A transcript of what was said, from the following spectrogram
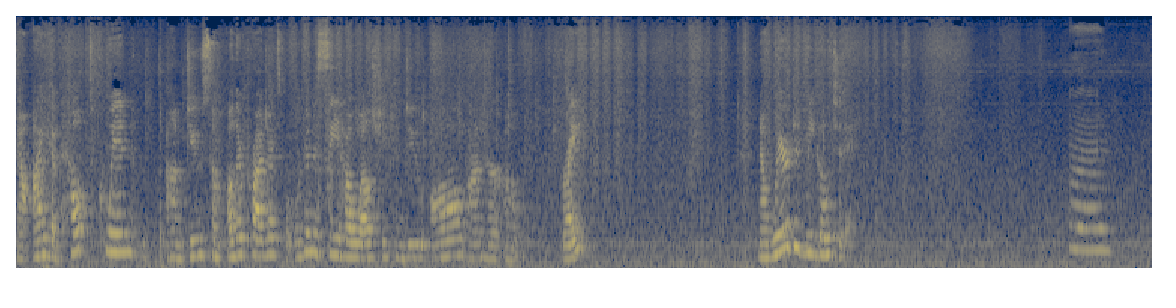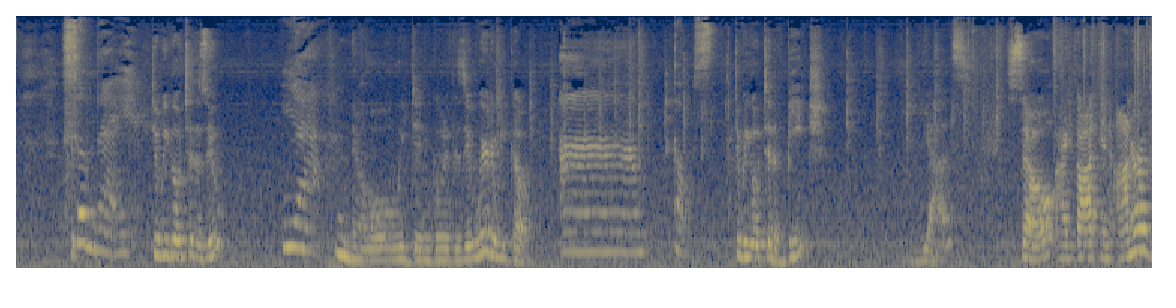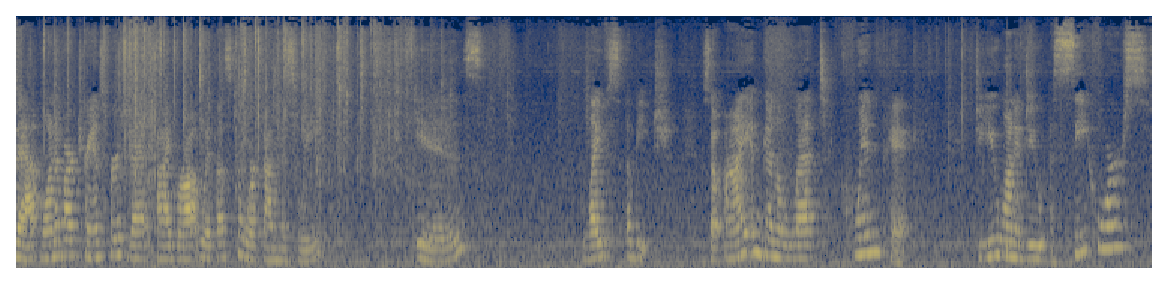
Now I have helped Quinn um, do some other projects, but we're gonna see how well she can do all on her own, right? Now where did we go today? Um, someday. Did we go to the zoo? Yeah. No, we didn't go to the zoo. Where did we go? Did we go to the beach? Yes. So I thought in honor of that, one of our transfers that I brought with us to work on this week is Life's a Beach. So I am gonna let Quinn pick. Do you wanna do a seahorse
